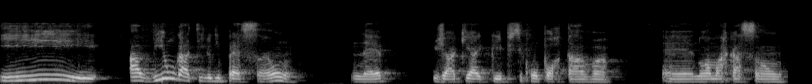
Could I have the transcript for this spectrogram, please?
e havia um gatilho de pressão, né, já que a equipe se comportava é, numa marcação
